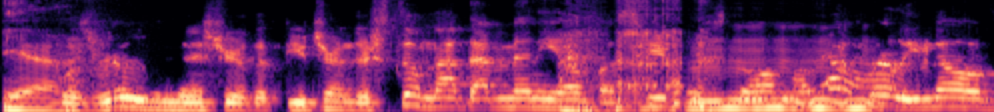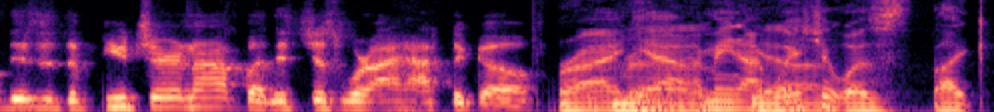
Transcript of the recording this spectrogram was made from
Yeah. was really the ministry of the future, and there's still not that many of us here. so I'm like, I don't really know if this is the future or not, but it's just where I have to go. Right. Yeah. I Right, mean, I yeah. wish it was like,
